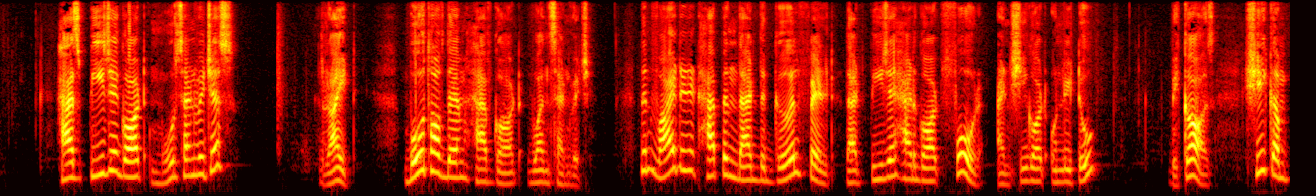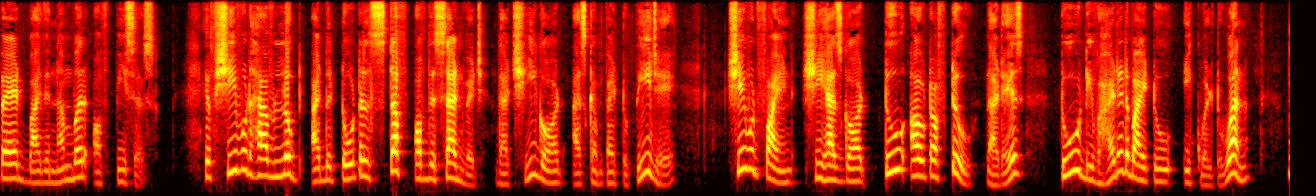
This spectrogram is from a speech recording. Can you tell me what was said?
Has PJ got more sandwiches? Right. Both of them have got one sandwich. Then why did it happen that the girl felt that PJ had got 4 and she got only 2? Because she compared by the number of pieces. If she would have looked at the total stuff of the sandwich that she got as compared to PJ, she would find she has got 2 out of 2 that is 2 divided by 2 equal to 1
